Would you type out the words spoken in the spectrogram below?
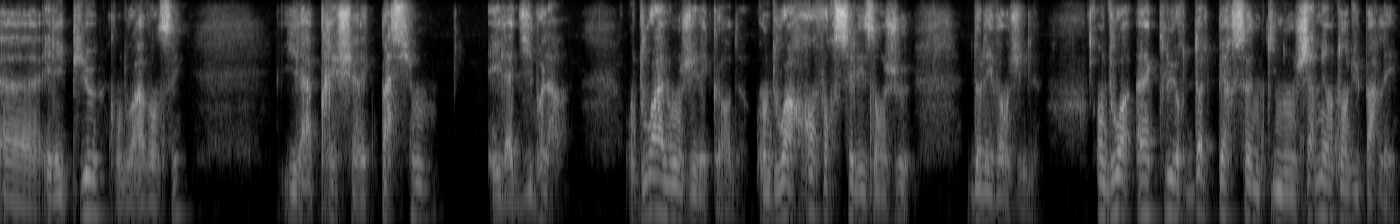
euh, et les pieux qu'on doit avancer. Il a prêché avec passion et il a dit, voilà, on doit allonger les cordes, on doit renforcer les enjeux de l'évangile, on doit inclure d'autres personnes qui n'ont jamais entendu parler.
